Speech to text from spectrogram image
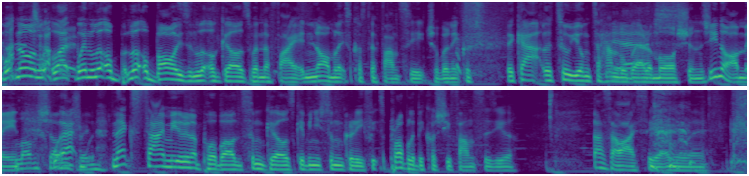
Well, no, like when little little boys and little girls when they're fighting, normally it's because they fancy each other, because they can't. They're too young to handle their emotions. You know what I mean? Love Well, next time you're in a pub and some girl's giving you some grief, it's probably because she fancies you. That's how I see it, anyway.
